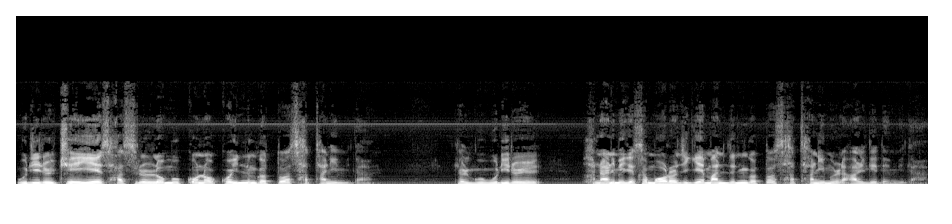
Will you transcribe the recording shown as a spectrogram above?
우리를 죄의 사슬로 묶어놓고 있는 것도 사탄입니다. 결국 우리를 하나님에게서 멀어지게 만든 것도 사탄임을 알게 됩니다.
